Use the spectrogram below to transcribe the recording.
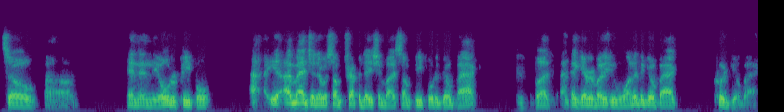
so, uh, and then the older people, I, I, imagine there was some trepidation by some people to go back, mm-hmm. but I think everybody who wanted to go back could go back.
